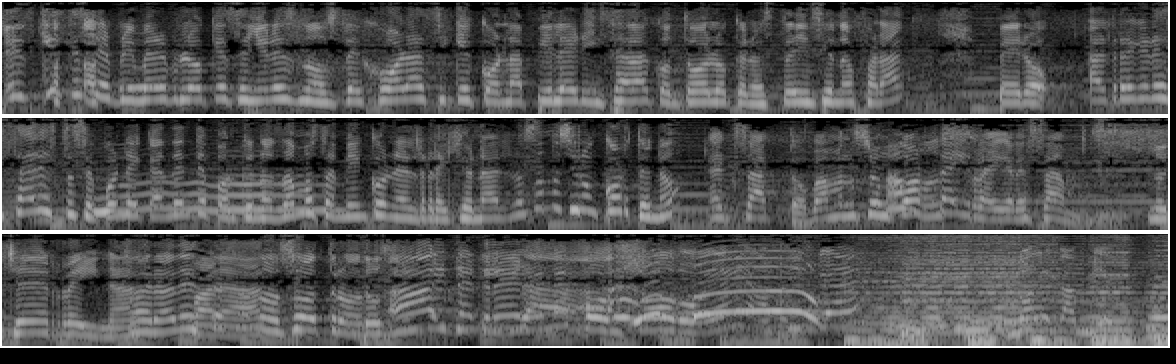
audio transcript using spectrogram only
es que este es el primer bloque, señores, nos dejó ahora sí que con la piel erizada con todo lo que nos está diciendo Farah. Pero al regresar esto se pone candente porque nos vamos también con el regional. Nos vamos a ir a un corte, ¿no? Exacto, vámonos a un Vamos. corte y regresamos. Noche de reinas. Farah está para con nosotros. 2023. Ay, Viene con todo, ¿eh? Así que no le cambien.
